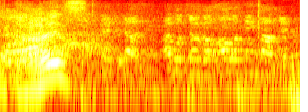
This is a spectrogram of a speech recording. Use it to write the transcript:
Does? It does. I will juggle all of these objects.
